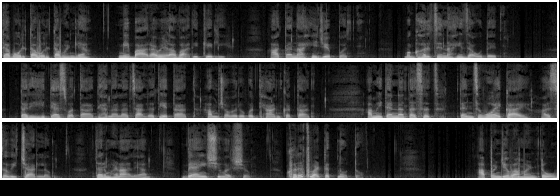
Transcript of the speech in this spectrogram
त्या बोलता बोलता म्हणल्या मी बारा वेळा वारी केली. आता नाही जेपत मग घरचे नाही जाऊ देत. तरीही त्या स्वतः ध्यानाला चालत येतात आमच्याबरोबर ध्यान करतात. आम्ही त्यांना तसंच त्यांचं वय काय? असं विचारलं. तर म्हणाल्या ब्याऐंशी वर्ष. खरंच वाटत नव्हतं. आपण जेव्हा म्हणतो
